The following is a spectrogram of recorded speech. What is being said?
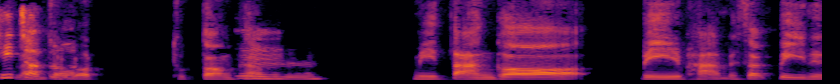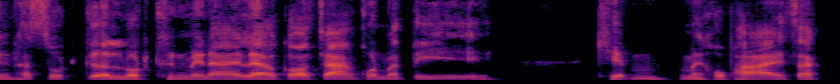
ที่จอดลานรถถูกต้องครับอืมมีตังค์ก็ ปีผ่านไปสักปีหนึ่งถ้าสุดเกินลดขึ้นไม่ได้แล้วก็จ้างคนมาตีเข็มไมโครพายสัก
